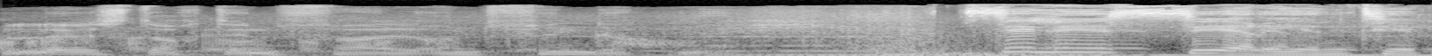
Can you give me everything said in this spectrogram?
Löst doch den Fall und findet mich. Sillys Serientipp.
